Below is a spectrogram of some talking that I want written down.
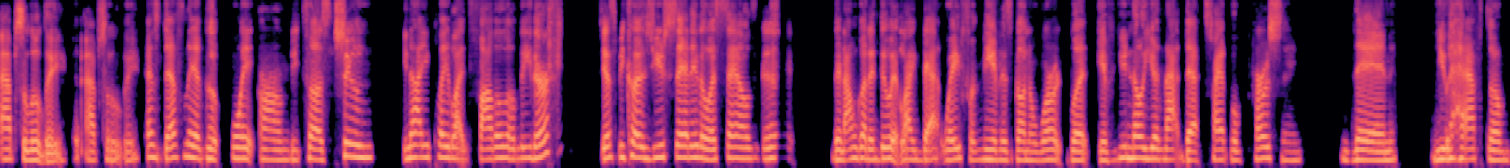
Absolutely. Absolutely. That's definitely a good point. Um, because too, you know how you play like follow a leader? just because you said it or it sounds good then I'm going to do it like that way for me and it's going to work. But if you know you're not that type of person, then you have to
